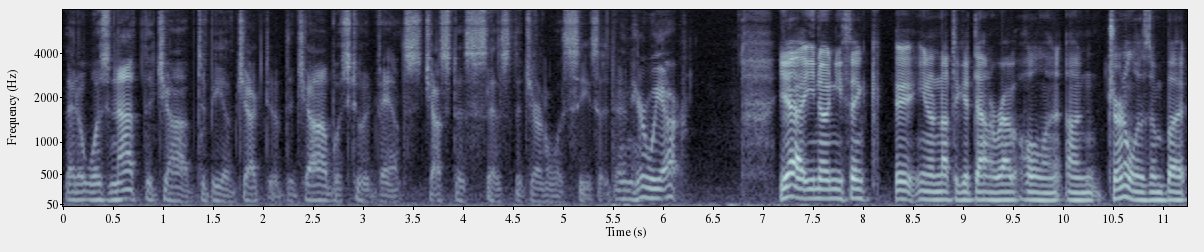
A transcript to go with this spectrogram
that it was not the job to be objective. The job was to advance justice as the journalist sees it. And here we are. Yeah, you know, and you think, uh, you know, not to get down a rabbit hole on, on journalism, but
